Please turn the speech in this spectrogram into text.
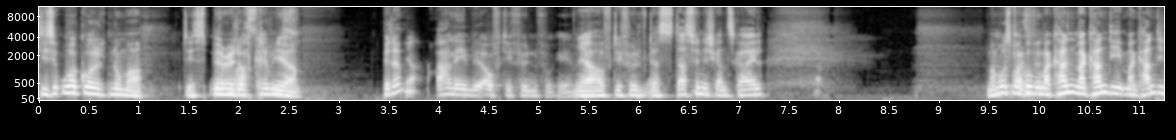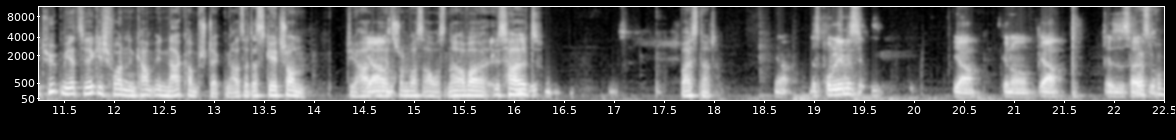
diese Urgold-Nummer, die Spirit of Masterpiece. Grimnir. Bitte? Ja. Ach nee, auf die 5, okay. Ja, auf die 5. Das, das finde ich ganz geil. Man muss mal Also gucken, man kann, man, kann die, man kann die Typen jetzt wirklich vor in den, Kampf, in den Nahkampf stecken. Also das geht schon. Die halten Ja. jetzt schon was aus, ne? Aber ist halt, weiß nicht. Ja, das Problem ist, ja, genau, ja, es ist halt Das so. Pro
